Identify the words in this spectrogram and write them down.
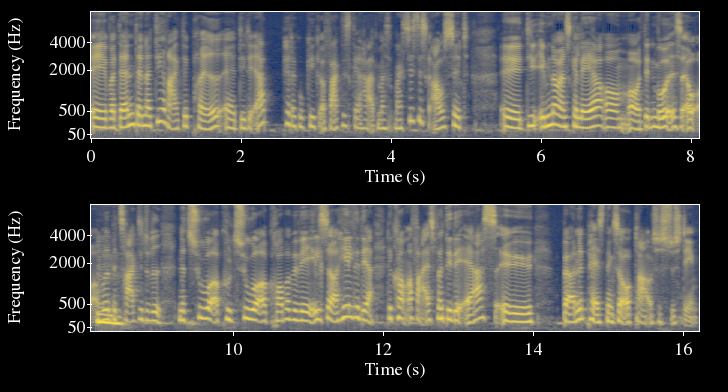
øh, hvordan den er direkte præget af DDR-pædagogik, og faktisk har et marxistisk afsæt. Øh, de emner, man skal lære om, og den måde, altså overhovedet mm. betragte, du ved, natur og kultur og krop og bevægelse, og hele det der, det kommer faktisk fra DDR's øh, børnepasnings- og opdragelsessystem.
